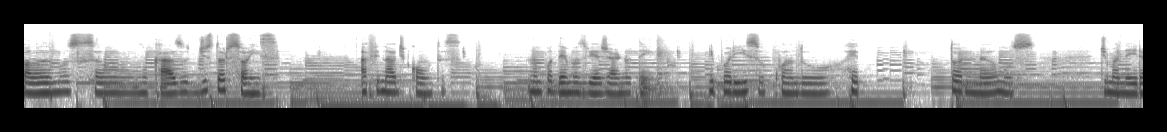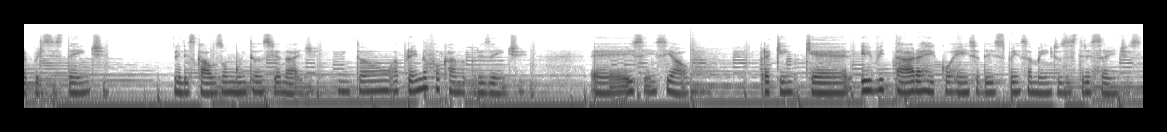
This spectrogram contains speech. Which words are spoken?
falamos são, no caso, distorções. Afinal de contas, não podemos viajar no tempo e por isso, quando retornamos de maneira persistente, eles causam muita ansiedade. Então, aprenda a focar no presente. É essencial para quem quer evitar a recorrência desses pensamentos estressantes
